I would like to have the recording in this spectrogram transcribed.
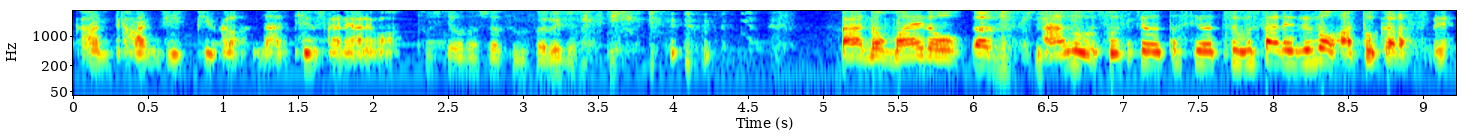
感感じっていうか、なんていうんですかね、あれは。そして私は潰されるじゃなくて。あの前の、あ、じゃなくて。あの、そして私は潰されるの後からですね。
